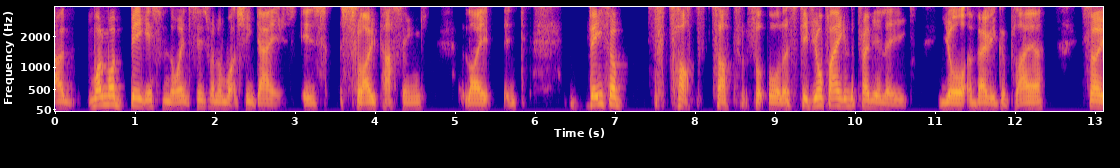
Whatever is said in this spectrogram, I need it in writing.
uh, one of my biggest annoyances when I'm watching games is slow passing. Like these are top top footballers. If you're playing in the Premier League, you're a very good player. So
